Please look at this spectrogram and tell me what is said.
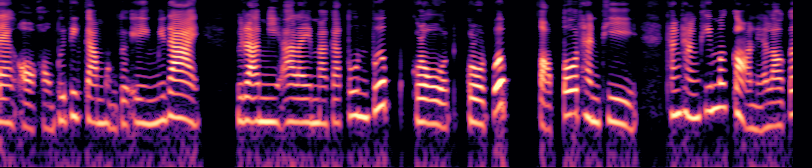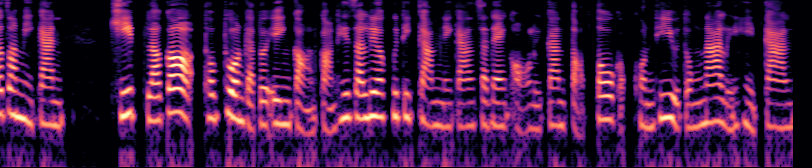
ดงออกของพฤติกรรมของตัวเองไม่ได้ เวลามีอะไรมากระตุ้นปุ๊บโกรธ โกรธปุ๊บตอบโต้ทันที ทั้งๆทที่เมื่อก่อนเนี่ยเราก็จะมีการ คิดแล้วก็ทบทวนกับตัวเองก่อนก่อนที่จะเลือกพฤติกรรมในการแสดงออกหรือการตอบโต้กับคนที่อยู่ตรงหน้าหรือเหตุการณ์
